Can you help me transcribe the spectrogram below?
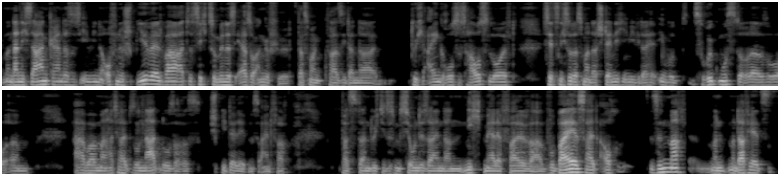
man da nicht sagen kann, dass es irgendwie eine offene Spielwelt war, hat es sich zumindest eher so angefühlt, dass man quasi dann da durch ein großes Haus läuft. Ist jetzt nicht so, dass man da ständig irgendwie wieder irgendwo zurück musste oder so, ähm, aber man hatte halt so ein nahtloseres Spielerlebnis einfach, was dann durch dieses Mission-Design dann nicht mehr der Fall war. Wobei es halt auch Sinn macht. Man, man darf ja jetzt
